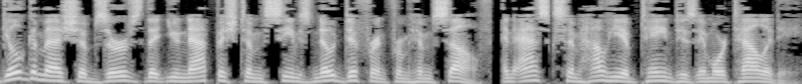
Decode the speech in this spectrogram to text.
Gilgamesh observes that Utnapishtim seems no different from himself, and asks him how he obtained his immortality.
